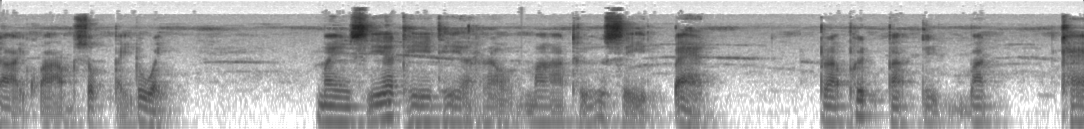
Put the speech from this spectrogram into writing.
ได้ความสุขไปด้วย ไม่เสียทีที่เรามาถือศีลแปดประพฤติปฏิบัติแค่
